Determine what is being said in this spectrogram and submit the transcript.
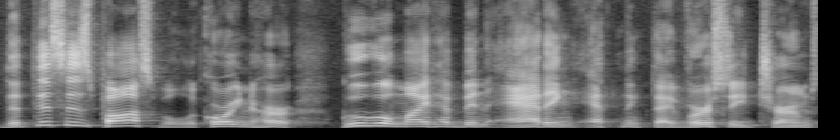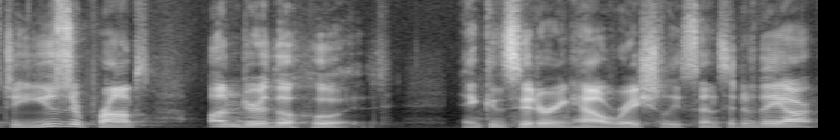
that this is possible. According to her, Google might have been adding ethnic diversity terms to user prompts under the hood. And considering how racially sensitive they are,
